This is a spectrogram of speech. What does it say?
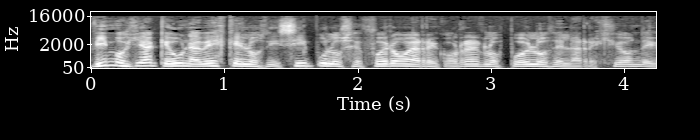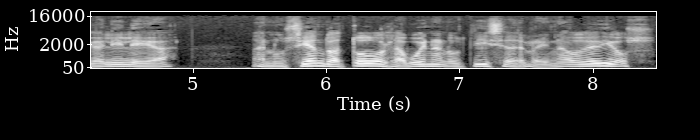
Vimos ya que una vez que los discípulos se fueron a recorrer los pueblos de la región de Galilea, anunciando a todos la buena noticia del reinado de Dios,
